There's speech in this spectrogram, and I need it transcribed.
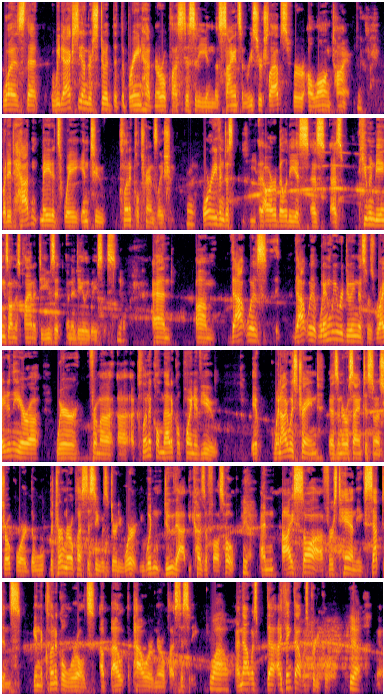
was that we'd actually understood that the brain had neuroplasticity in the science and research labs for a long time, Yeah. but it hadn't made its way into clinical translation, Right. or even just our ability as as as human beings on this planet to use it on a daily basis. Yeah. And um, that was that was when we were doing this was right in the era where, from a, a, a clinical medical point of view, it when I was trained as a neuroscientist on a stroke ward, the, the term neuroplasticity was a dirty word. You wouldn't do that because of false hope. Yeah. And I saw firsthand the acceptance in the clinical worlds about the power of neuroplasticity. Wow. And that was that I think that was pretty cool. Yeah. Yeah.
